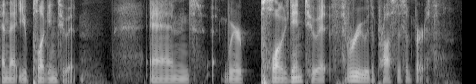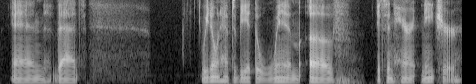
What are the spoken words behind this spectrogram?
and that you plug into it. And we're plugged into it through the process of birth. And that we don't have to be at the whim of its inherent nature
